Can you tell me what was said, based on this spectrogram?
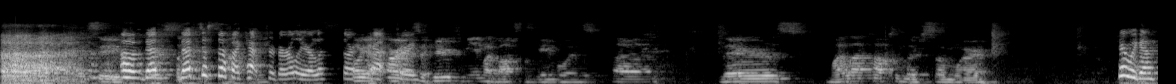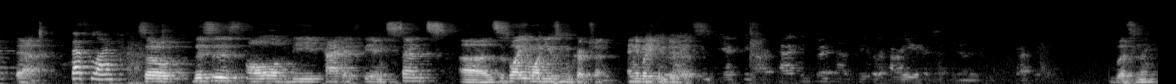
let's see. oh, that's that's just stuff I captured earlier. Let's start Oh yeah. All right. capturing. So here's me and my boss's Game Boys. Uh, there's my laptop's in there somewhere. Here we go. Yeah. That's live. So this is all of the packets being sent. Uh, this is why you want to use encryption. Anybody can do Are you, this. Injecting our packets right now too, or how are you intercepting other people's traffic? Listening.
